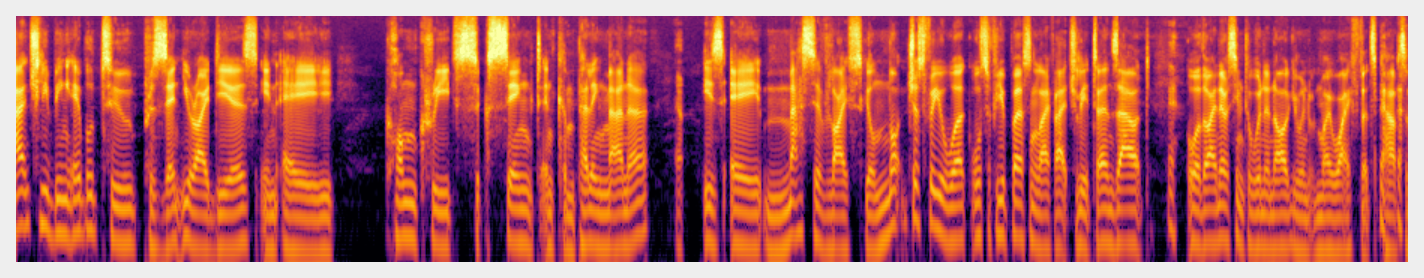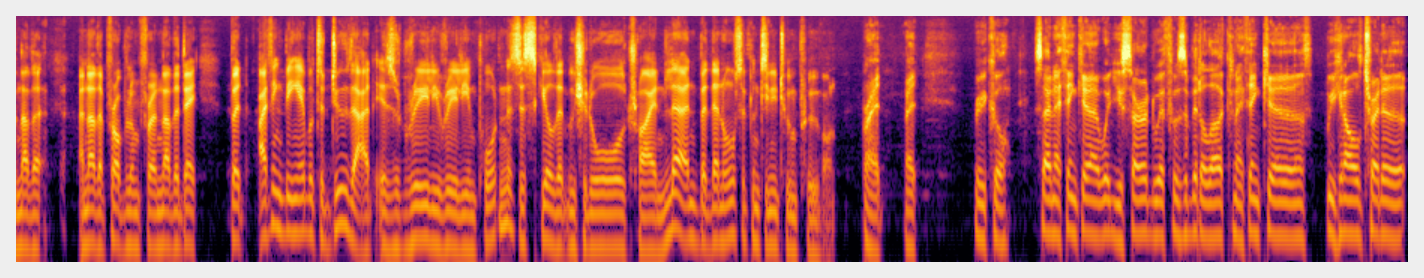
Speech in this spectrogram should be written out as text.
actually, being able to present your ideas in a concrete, succinct, and compelling manner Yep. is a massive life skill, not just for your work, also for your personal life. Actually, it turns out, although I never seem to win an argument with my wife, that's perhaps another another problem for another day. But I think being able to do that is really, really important. It's a skill that we should all try and learn, but then also continue to improve on. Right, right. Very cool. So, and I think uh, what you started with was a bit of luck, and I think uh, we can all try to,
